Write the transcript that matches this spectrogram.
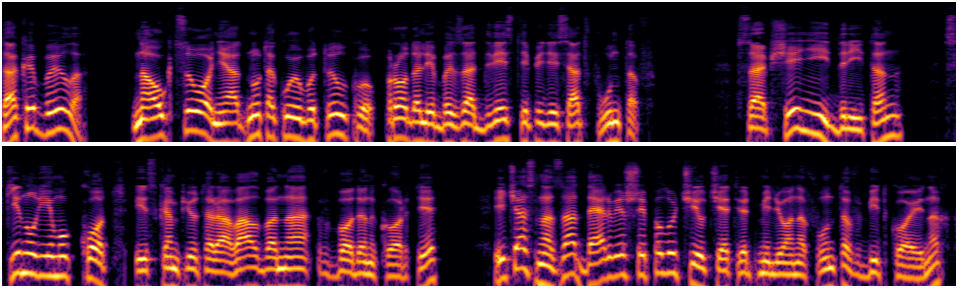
Так и было. На аукционе одну такую бутылку продали бы за 250 фунтов. В сообщении Дритон скинул ему код из компьютера Валбана в Боденкорте и час назад Дервиши получил четверть миллиона фунтов в биткоинах.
